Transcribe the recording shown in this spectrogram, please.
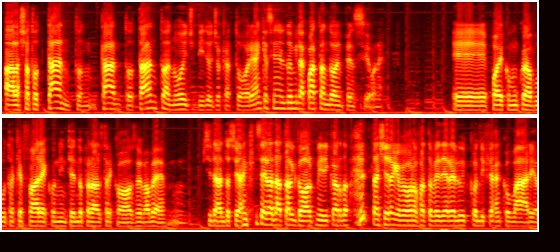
ha lasciato tanto, tanto, tanto a noi videogiocatori, anche se nel 2004 andò in pensione. E poi comunque ha avuto a che fare con Nintendo per altre cose, vabbè, si dandosi anche se era dato al golf, mi ricordo stasera che avevano fatto vedere lui con di fianco Mario,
